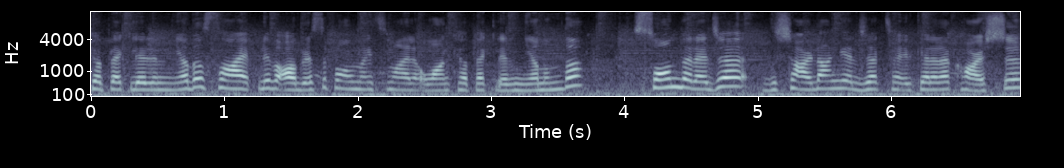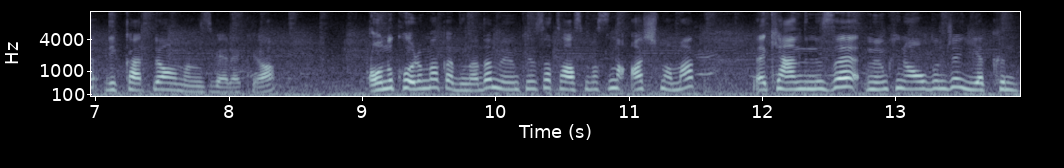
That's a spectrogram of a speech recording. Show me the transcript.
köpeklerin ya da sahipli ve agresif olma ihtimali olan köpeklerin yanında son derece dışarıdan gelecek tehlikelere karşı dikkatli olmanız gerekiyor. Onu korumak adına da mümkünse tasmasını açmamak ve kendinize mümkün olduğunca yakın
